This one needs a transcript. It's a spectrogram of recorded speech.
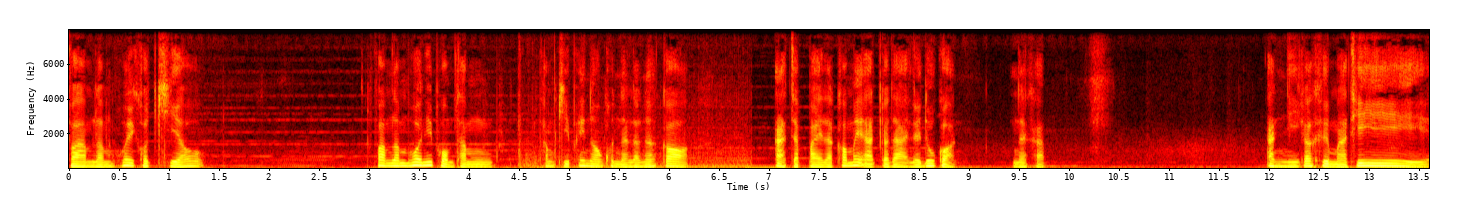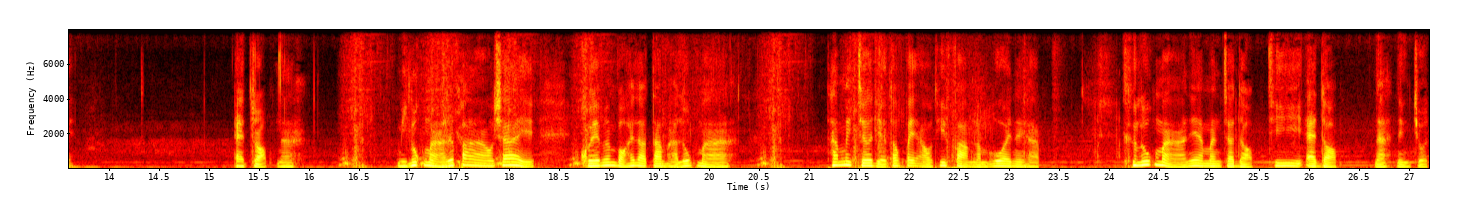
ฟาร์มลำห้วยคดเคี้ยว ฟาร์มลำห้วยนี่ผมทำทำคลิปให้น้องคนนั้นแล้วนะก็อาจจะไปแล้วก็ไม่อาจก็ได้เลยดูก่อนนะครับ อันนี้ก็คือมาที่ AirDrop นะ มีลูกหมาหรือเปล่า ใช่เควสมันบอกให้เราตามหาลูกหมา ถ้าไม่เจอเดี๋ยวต้องไปเอาที่ฟาร์มลำห้วยนะครับ คือลูกหมาเนี่ยมันจะดรอปที่ AirDrop นะหนึ่งจุด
